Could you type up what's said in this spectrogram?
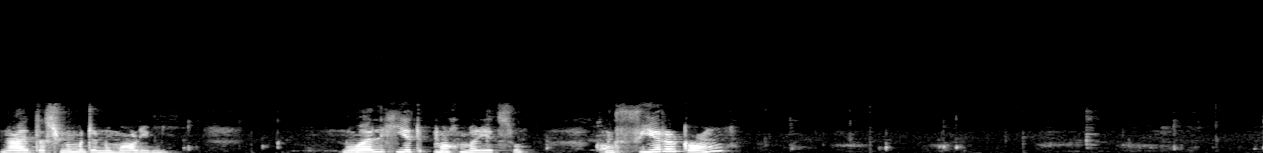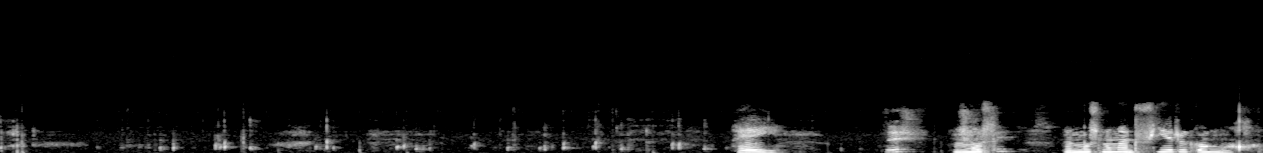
Nein, das ist nur der normale. Noel, hier machen wir jetzt so einen Gang. Vierergang. Hey, Siehst man muss, man muss nur einen Vierergang machen.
